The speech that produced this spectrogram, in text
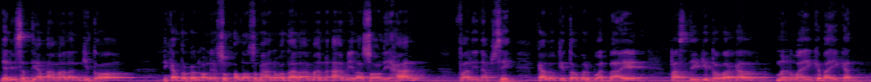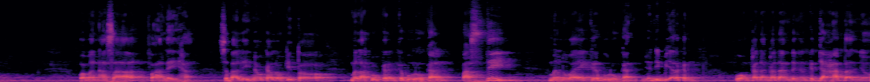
jadi setiap amalan kita dikatakan oleh Allah Subhanahu wa taala man amila solihan fali nafsi. Kalau kita berbuat baik, pasti kita bakal menuai kebaikan. Waman asaa fa alaiha. Sebaliknya kalau kita melakukan keburukan, pasti menuai keburukan. Jadi biarkan. Wong kadang-kadang dengan kejahatannya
